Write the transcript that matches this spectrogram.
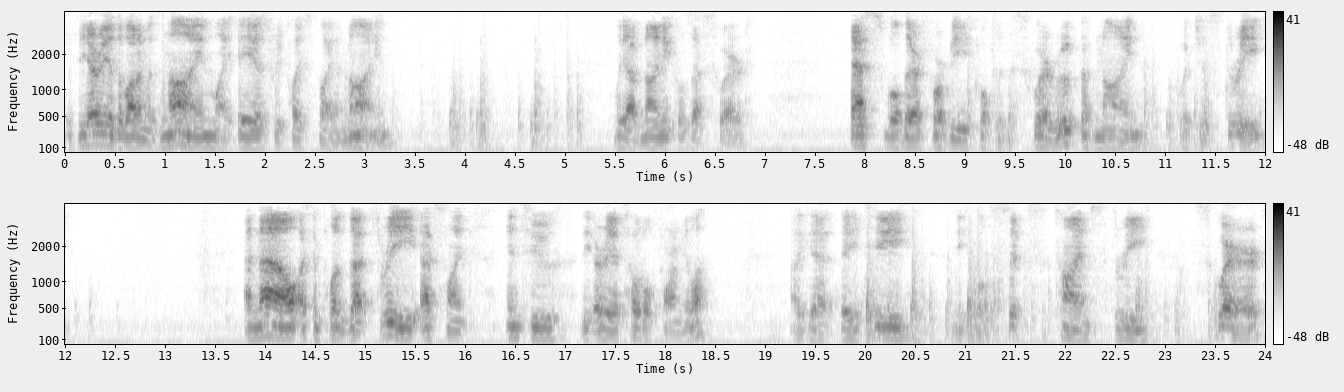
If the area of the bottom is 9, my A is replaced by a 9, we have 9 equals s squared. s will therefore be equal to the square root of 9, which is 3. And now I can plug that 3 s length into the area total formula. I get AT equals 6 times 3 squared,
